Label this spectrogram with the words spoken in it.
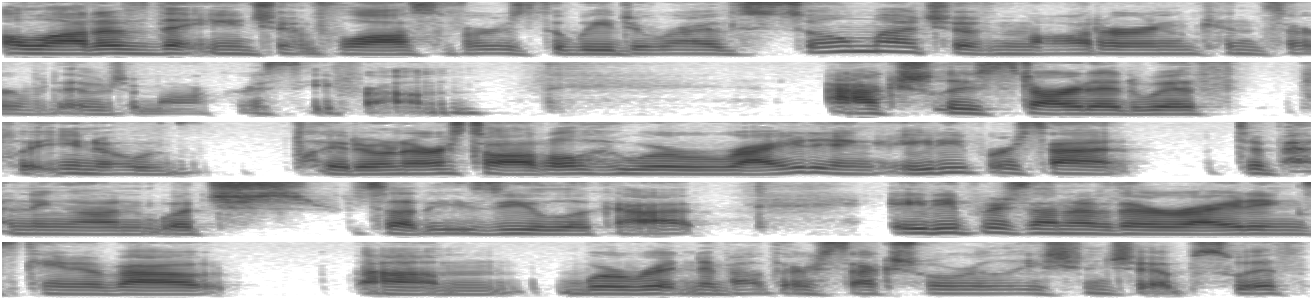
a lot of the ancient philosophers that we derive so much of modern conservative democracy from, actually started with you know Plato and Aristotle, who were writing eighty percent, depending on which studies you look at, eighty percent of their writings came about um, were written about their sexual relationships with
